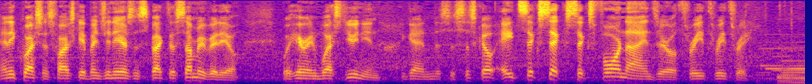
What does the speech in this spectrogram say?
Any questions? Fire Escape Engineers Inspector Summary Video. We're here in West Union. Again, this is Cisco 866 649 0333.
